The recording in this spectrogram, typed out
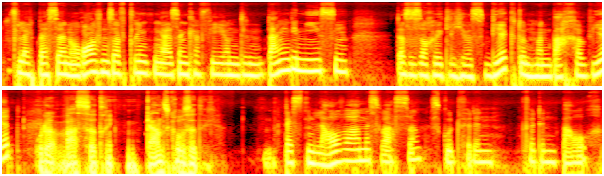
vielleicht besser einen Orangensaft trinken als einen Kaffee und den dann genießen, dass es auch wirklich was wirkt und man wacher wird. Oder Wasser trinken, ganz großartig. Am besten lauwarmes Wasser, ist gut für den, für den Bauch.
